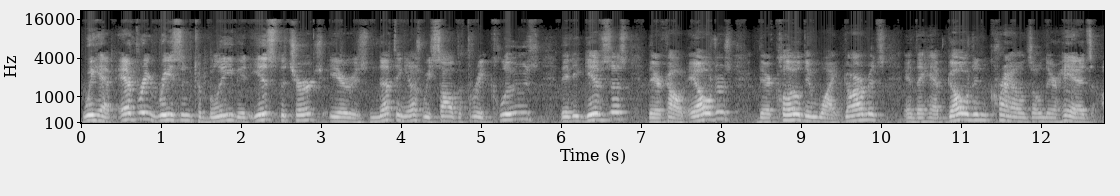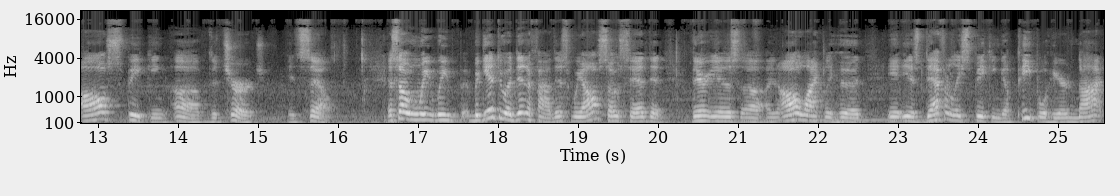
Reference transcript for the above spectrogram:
We have every reason to believe it is the church. There is nothing else. We saw the three clues that it gives us. They're called elders. They're clothed in white garments, and they have golden crowns on their heads, all speaking of the church itself. And so when we, we begin to identify this, we also said that there is, uh, in all likelihood, it is definitely speaking of people here, not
